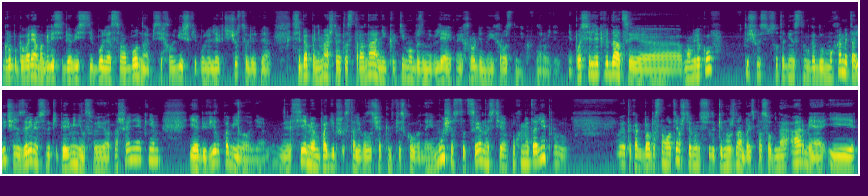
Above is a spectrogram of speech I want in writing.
грубо говоря, могли себя вести более свободно, психологически более легче чувствовали себя, себя понимая, что эта страна никаким образом не влияет на их родину и их родственников на родине. После ликвидации э, мамлюков 1811 году Мухаммед Али через время все-таки переменил свое отношение к ним и объявил помилование. Семьям погибших стали возвращать конфискованное имущество, ценности. Мухаммед Али это как бы обосновал тем, что ему все-таки нужна боеспособная армия и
